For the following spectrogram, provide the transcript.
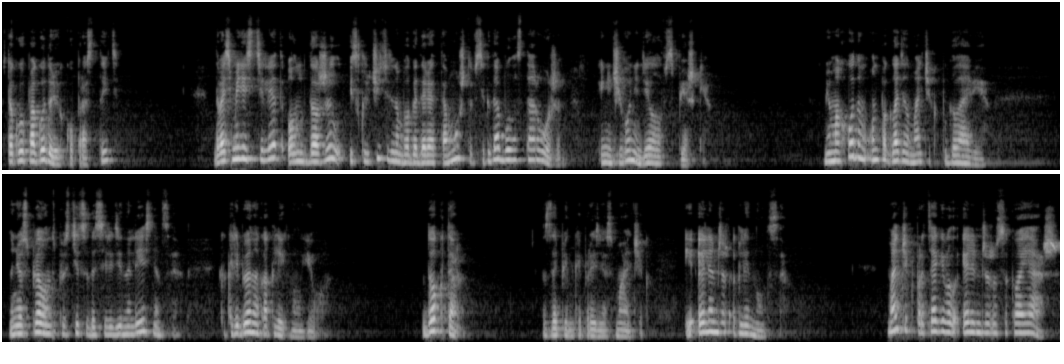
в такую погоду легко простыть. До 80 лет он дожил исключительно благодаря тому, что всегда был осторожен и ничего не делал в спешке. Мимоходом он погладил мальчика по голове. Но не успел он спуститься до середины лестницы, как ребенок окликнул его. «Доктор!» – с запинкой произнес мальчик, и Эллинджер оглянулся. Мальчик протягивал Эллинджеру саквояж,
